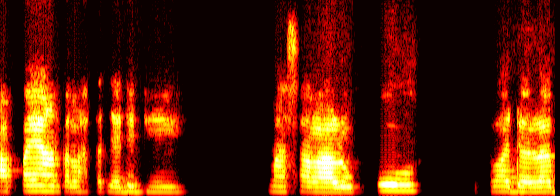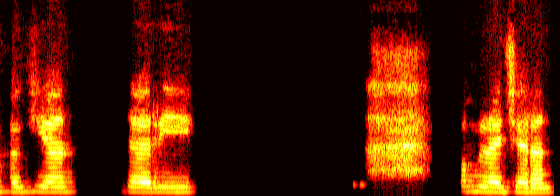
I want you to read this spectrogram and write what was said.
apa yang telah terjadi di masa laluku itu adalah bagian dari pembelajaran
